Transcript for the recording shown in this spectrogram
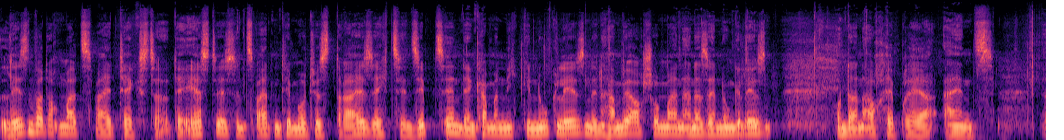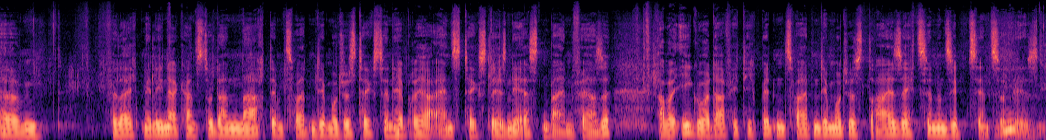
lesen wir doch mal zwei Texte. Der erste ist in 2. Timotheus 3, 16, 17. Den kann man nicht genug lesen, den haben wir auch schon mal in einer Sendung gelesen. Und dann auch Hebräer 1. Ähm, Vielleicht, Melina, kannst du dann nach dem zweiten Timotheus-Text den Hebräer 1-Text lesen, die ersten beiden Verse. Aber Igor, darf ich dich bitten, 2. Timotheus 3, 16 und 17 zu lesen?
